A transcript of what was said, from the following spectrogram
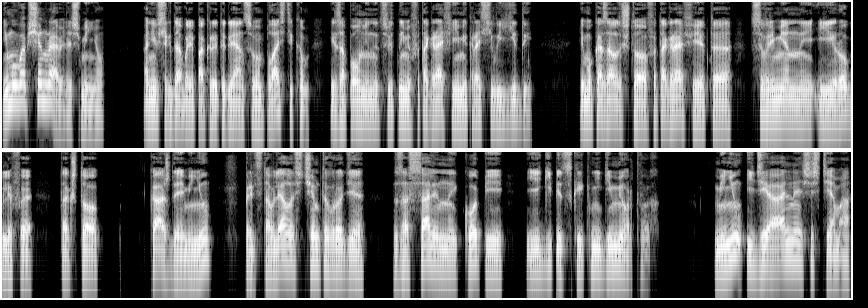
Ему вообще нравились меню. Они всегда были покрыты глянцевым пластиком и заполнены цветными фотографиями красивой еды. Ему казалось, что фотографии — это современные иероглифы, так что каждое меню представлялось чем-то вроде засаленной копии египетской книги мертвых. Меню — идеальная система.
